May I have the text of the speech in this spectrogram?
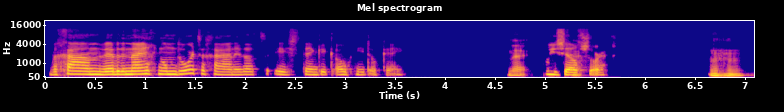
we, gaan, we hebben de neiging om door te gaan en dat is denk ik ook niet oké. Okay. Nee. Goede zelfzorg. Mm -hmm.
